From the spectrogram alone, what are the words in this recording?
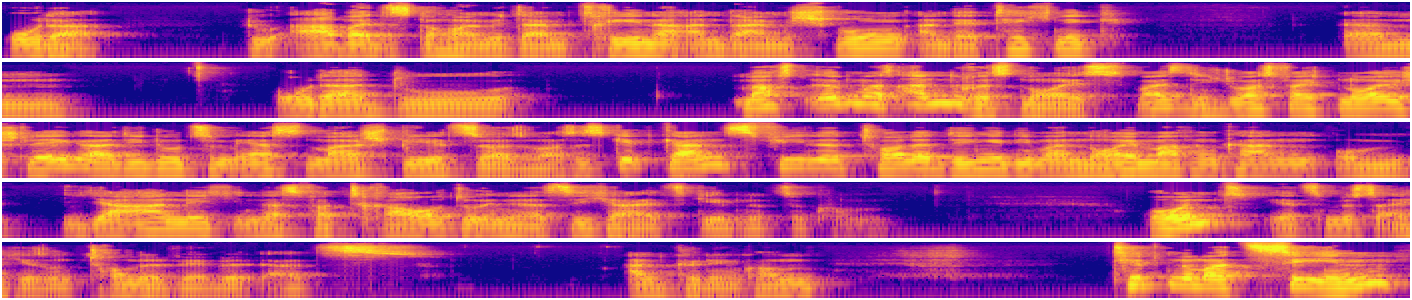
Oder du arbeitest nochmal mit deinem Trainer an deinem Schwung, an der Technik. Ähm, oder du machst irgendwas anderes Neues. Weiß nicht, du hast vielleicht neue Schläger, die du zum ersten Mal spielst oder sowas. Es gibt ganz viele tolle Dinge, die man neu machen kann, um ja nicht in das Vertraute und in das Sicherheitsgebende zu kommen. Und, jetzt müsste eigentlich hier so ein Trommelwirbel als Ankündigung kommen. Tipp Nummer 10.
